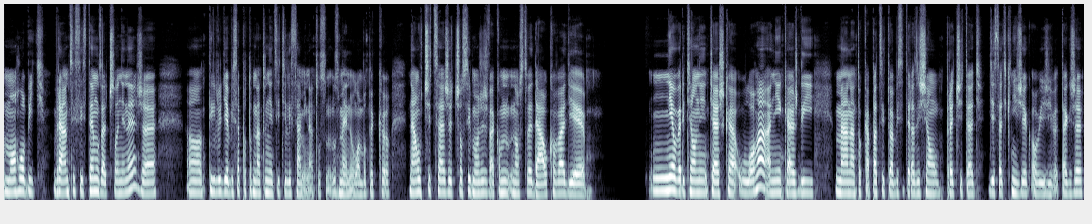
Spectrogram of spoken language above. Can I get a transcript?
mohlo byť v rámci systému začlenené, že tí ľudia by sa potom na to necítili sami, na tú zmenu, lebo tak naučiť sa, že čo si môžeš v akom množstve dávkovať je neuveriteľne ťažká úloha a nie každý má na to kapacitu, aby si teraz išiel prečítať 10 knížiek o výžive. Takže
